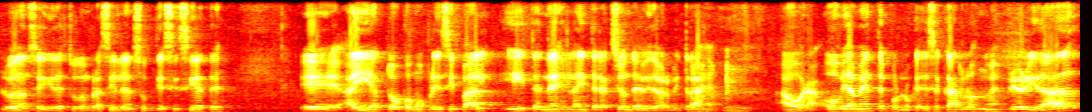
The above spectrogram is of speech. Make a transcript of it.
Luego enseguida estuve en Brasil en sub-17. Eh, ahí actuó como principal y tenés la interacción de video arbitraje. Ahora, obviamente, por lo que dice Carlos, no es prioridad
